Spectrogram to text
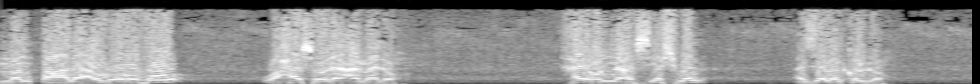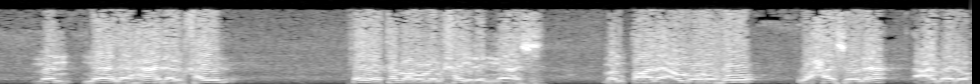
من طال عمره وحسن عمله. خير الناس يشمل الزمن كله. من نال هذا الخير فيعتبر من خير الناس من طال عمره وحسن عمله.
